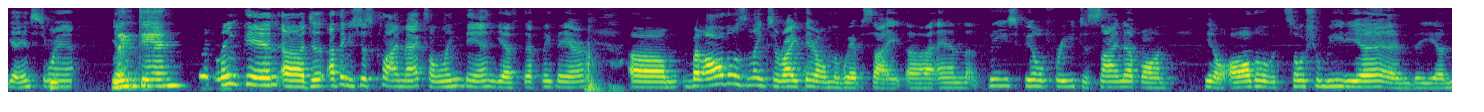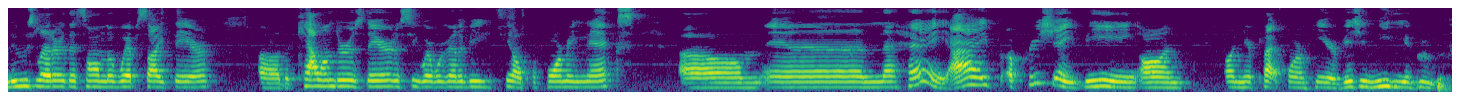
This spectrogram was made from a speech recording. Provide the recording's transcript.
yeah, Instagram. LinkedIn. LinkedIn, uh, just, I think it's just Klymaxx on LinkedIn. Yes, definitely there. Um, but all those links are right there on the website. Uh, and please feel free to sign up on, you know, all the social media and the uh, newsletter that's on the website there. Uh, the calendar is there to see where we're going to be, you know, performing next. Um, and hey, I appreciate being on on your platform here, Vision Media Group.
